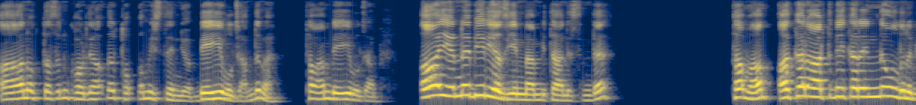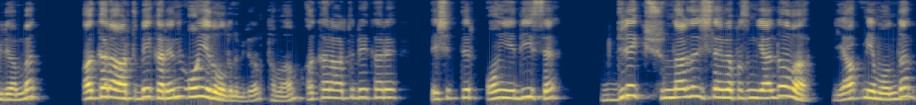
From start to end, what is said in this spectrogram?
A noktasının koordinatları toplamı isteniyor. B'yi bulacağım değil mi? Tamam B'yi bulacağım. A yerine 1 yazayım ben bir tanesinde. Tamam. A kare artı B karenin ne olduğunu biliyorum ben. A kare artı B karenin 17 olduğunu biliyorum. Tamam. A kare artı B kare eşittir 17 ise direkt şunlardan işlem yapasım geldi ama yapmayayım ondan.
